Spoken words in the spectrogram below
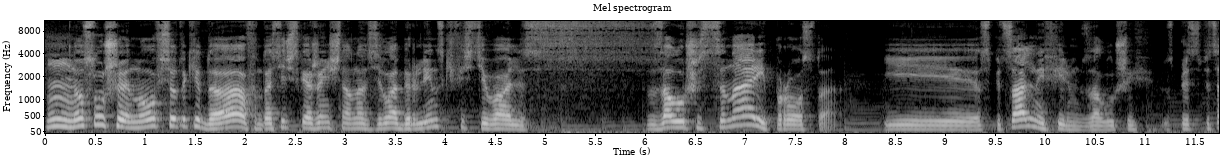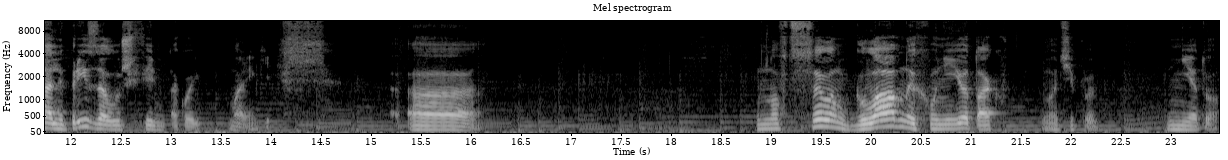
Ну, слушай, ну, все-таки, да, фантастическая женщина, она взяла Берлинский фестиваль с- за лучший сценарий просто. И специальный фильм за лучший... спе- Специальный приз за лучший фильм такой маленький. А, Но в целом главных у нее так, ну, типа, нету.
